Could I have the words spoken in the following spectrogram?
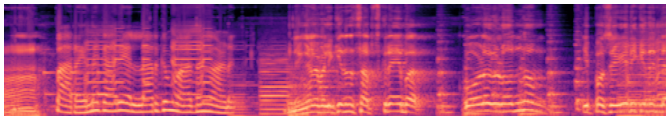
ആ. പറയുന്ന കാര്യം എല്ലാവർക്കും ബാധകമാണ് നിങ്ങൾ വിളിക്കുന്ന സബ്സ്ക്രൈബർ കോളുകളൊന്നും ഇപ്പൊ സ്വീകരിക്കുന്നില്ല.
